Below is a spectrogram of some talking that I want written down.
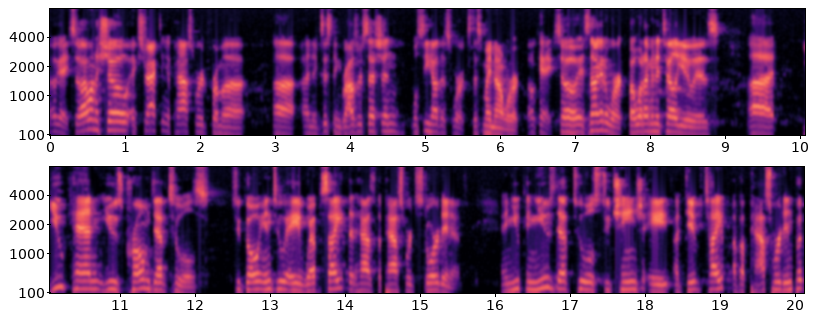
Okay, so I want to show extracting a password from a uh, an existing browser session. We'll see how this works. This might not work. Okay, so it's not going to work. But what I'm going to tell you is uh, you can use Chrome DevTools to go into a website that has the password stored in it. And you can use DevTools to change a, a div type of a password input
